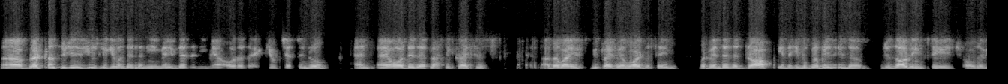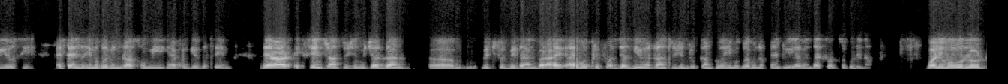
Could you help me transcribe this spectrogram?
Uh, blood transfusion is usually given there's anemia, if there's anemia or there's acute chest syndrome and uh, or there's aplastic crisis. Otherwise, we try to avoid the same. But when there's a drop in the hemoglobin in the resolving stage of the VOC, at times the hemoglobin drops and we have to give the same. There are exchange transfusion which are done um, which could be done, but I, I would prefer just giving a transfusion to come to a hemoglobin of 10 to 11. That's also good enough. Volume overload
